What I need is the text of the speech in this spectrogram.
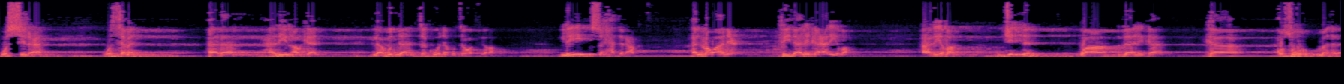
والسلعة والثمن. هذا هذه الأركان. لا بد أن تكون متوفرة. لصحة العقد. الموانع في ذلك عريضة. عريضة جدا. وذلك كقصور مثلا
